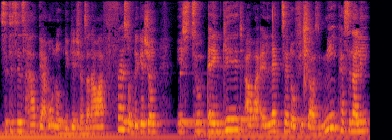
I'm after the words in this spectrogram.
Citizens have their own obligations, and our first obligation is to engage our elected officials. Me personally,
